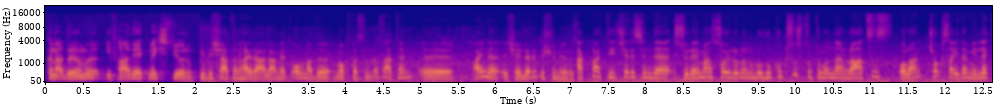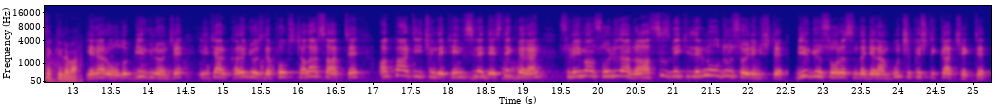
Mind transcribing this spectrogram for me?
kınadığımı ifade etmek istiyorum. Gidişatın hayra alamet olmadığı noktasında zaten e, aynı şeyleri düşünüyoruz. AK Parti içerisinde Süleyman Soylu'nun bu hukuksuz tutumundan rahatsız olan çok sayıda milletvekili var. Yeneroğlu bir gün önce İlker Karagöz'le Fox Çalar Saat'te AK Parti içinde kendisine destek veren Süleyman Soylu'dan rahatsız vekillerin olduğunu söylemişti. Bir gün sonrasında gelen bu çıkış dikkat çekti.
